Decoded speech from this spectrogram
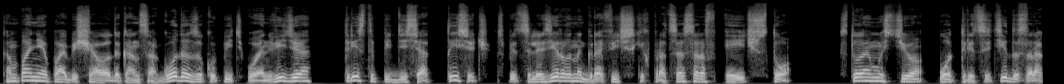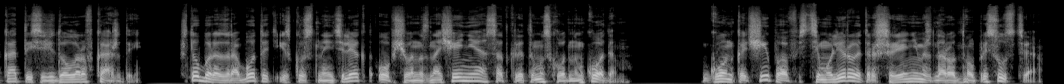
компания пообещала до конца года закупить у NVIDIA 350 тысяч специализированных графических процессоров H100 стоимостью от 30 до 40 тысяч долларов каждый, чтобы разработать искусственный интеллект общего назначения с открытым исходным кодом. Гонка чипов стимулирует расширение международного присутствия.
